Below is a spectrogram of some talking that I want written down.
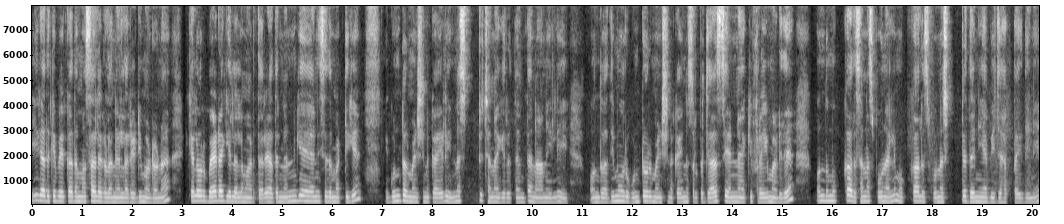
ಈಗ ಅದಕ್ಕೆ ಬೇಕಾದ ಮಸಾಲೆಗಳನ್ನೆಲ್ಲ ರೆಡಿ ಮಾಡೋಣ. ಕೆಲವರು ಬ್ಯಾಡಾಗಿಯಲ್ಲೆಲ್ಲ ಮಾಡ್ತಾರೆ. ಆದರೆ ನನಗೆ ಅನಿಸಿದ ಮಟ್ಟಿಗೆ ಗುಂಟೂರು ಮೆಣಸಿನಕಾಯಲ್ಲಿ ಇನ್ನಷ್ಟು ಚೆನ್ನಾಗಿರುತ್ತೆ ಅಂತ ನಾನು ಇಲ್ಲಿ ಒಂದು ಹದಿಮೂರು ಗುಂಟೂರು ಮೆಣಸಿನಕಾಯಿನ ಸ್ವಲ್ಪ ಜಾಸ್ತಿ ಎಣ್ಣೆ ಹಾಕಿ ಫ್ರೈ ಮಾಡಿದೆ. ಒಂದು ಮುಕ್ಕಾಲು ಸಣ್ಣ ಸ್ಪೂನಲ್ಲಿ ಮುಕ್ಕಾಲು ಸ್ಪೂನಷ್ಟು ಧನಿಯಾ ಬೀಜ ಹಾಕ್ತಾಯಿದ್ದೀನಿ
